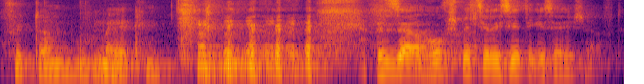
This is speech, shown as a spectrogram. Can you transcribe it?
füttern und melken. das ist eine hochspezialisierte Gesellschaft.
